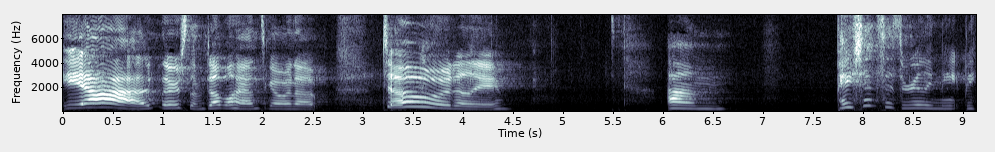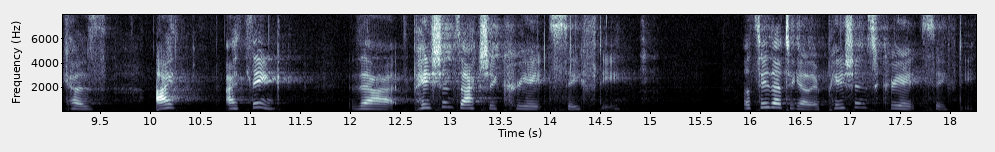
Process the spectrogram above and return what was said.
Yeah, there's some double hands going up. Totally. Um, patience is really neat because I, I think that patience actually creates safety. Let's say that together. Patience creates safety.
